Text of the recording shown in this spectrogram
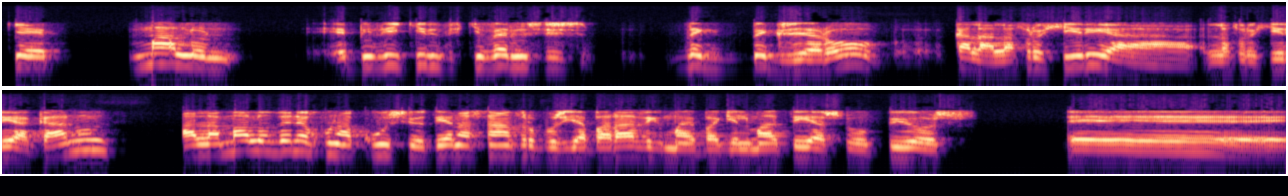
και μάλλον επειδή οι κύριοι της κυβέρνησης δεν, δεν ξέρω, καλά, λαθροχειρία, λαθροχειρία κάνουν, αλλά μάλλον δεν έχουν ακούσει ότι ένας άνθρωπος, για παράδειγμα επαγγελματίας, ο οποίος ε,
